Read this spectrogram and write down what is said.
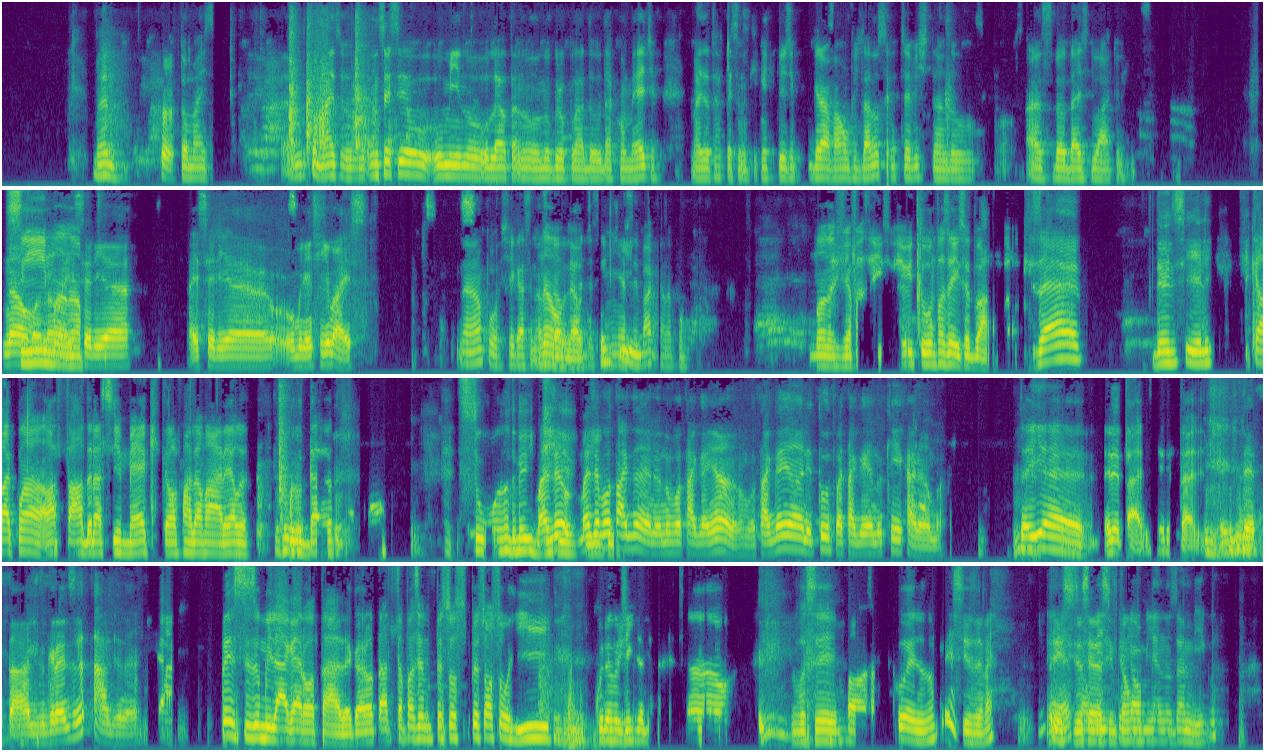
Mano, tô mais. Eu não tô mais. Eu, eu não sei se o, o menino, o Léo, tá no, no grupo lá do, da comédia, mas eu tava pensando aqui que a gente podia gravar um vídeo lá no centro entrevistando as beldades do Acre. Não, Sim, mano, mano. aí seria. Aí seria humilhante demais. Não, pô, chegar assim nas Não, Léo, assim, ia ser bacana, pô. Mano, a gente vai fazer isso. Eu e tu vamos fazer isso, Eduardo. Se quiser, dane-se ele. Fica lá com a, a farda da C-Mac, aquela farda amarela, grudada, suando meio-dia. Mas eu, mas eu vou estar ganhando, eu não vou estar ganhando? Vou estar ganhando e tudo, vai estar ganhando o quê, caramba? Isso aí é, é detalhe, é detalhe. Detalhes, grandes detalhes, né? Precisa humilhar a garotada. A garotada tá fazendo o pessoal, pessoal sorrir, curando gente da depressão. Você falar essas coisas, não precisa, né? Não É, precisa só ser assim tão. humilhando os amigos.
